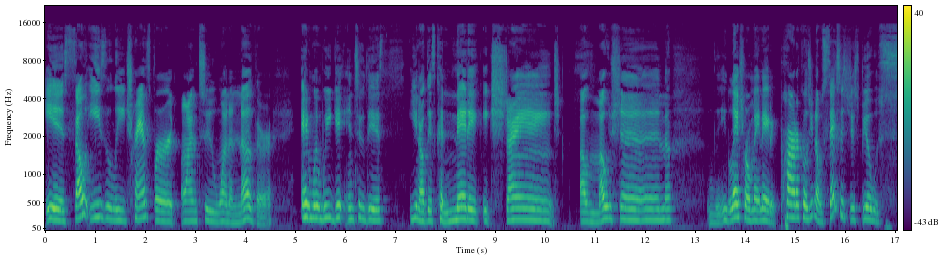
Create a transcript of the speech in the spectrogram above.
is so easily transferred onto one another. And when we get into this, you know, this kinetic exchange of motion, electromagnetic particles, you know, sex is just filled with so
